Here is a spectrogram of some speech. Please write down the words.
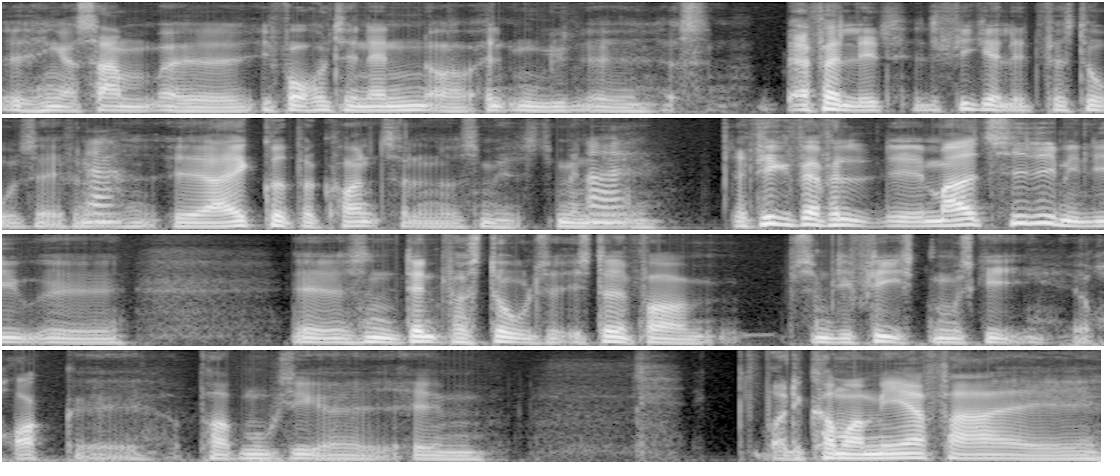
øh, hænger sammen øh, i forhold til hinanden og alt muligt. Øh, altså, hvert fald lidt. Det fik jeg lidt forståelse af. Ja. Jeg har ikke gået på kons eller noget som helst, men Nej. øh, jeg fik i hvert fald øh, meget tidligt i mit liv øh, øh, sådan den forståelse, i stedet for som de fleste måske rock- øh, og popmusikere, øh, hvor det kommer mere fra øh,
